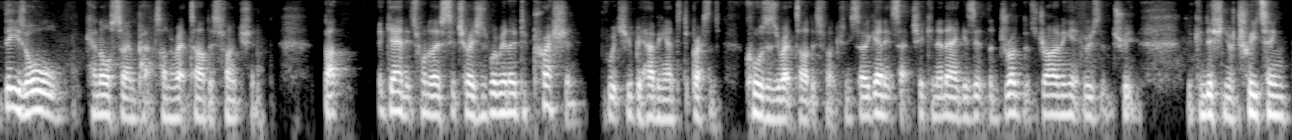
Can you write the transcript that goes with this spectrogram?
these all can also impact on erectile dysfunction. But again, it's one of those situations where we know depression, for which you'd be having antidepressants, causes erectile dysfunction. So again, it's that chicken and egg. Is it the drug that's driving it, or is it the, treat, the condition you're treating?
